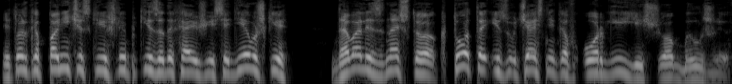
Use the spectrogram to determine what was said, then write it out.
и только панические шлепки задыхающейся девушки давали знать, что кто-то из участников оргии еще был жив.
